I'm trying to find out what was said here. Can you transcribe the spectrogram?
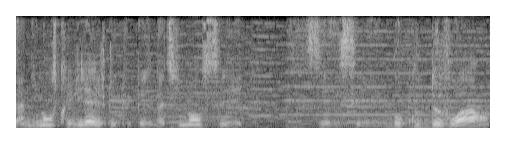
un immense privilège d'occuper ce bâtiment, c'est beaucoup de devoirs,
